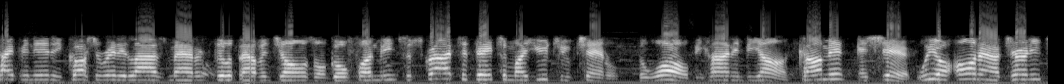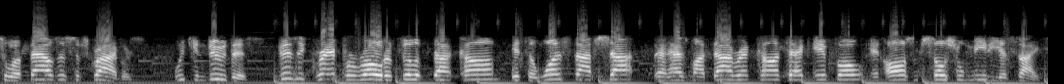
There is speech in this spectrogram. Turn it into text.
typing in Incarcerated Lives Matter, Phillip Alvin Jones on GoFundMe. Subscribe today to my YouTube channel, The Wall Behind and Beyond. Comment and share. We are on our journey to a thousand subscribers. We can do this. Visit grantparole.philip.com. It's a one-stop shop that has my direct contact info and all social media sites.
